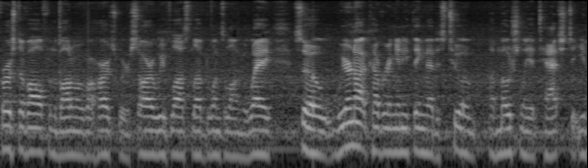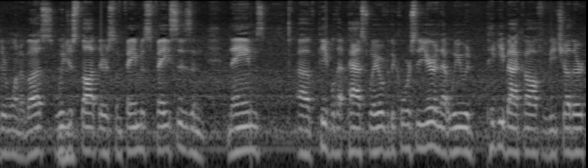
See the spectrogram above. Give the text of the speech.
first of all, from the bottom of our hearts, we're sorry. We've lost loved ones along the way, so we're not covering anything that is too emotionally attached to either one of us. Mm-hmm. We just thought there's some famous faces and names of people that passed away over the course of the year, and that we would piggyback off of each other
